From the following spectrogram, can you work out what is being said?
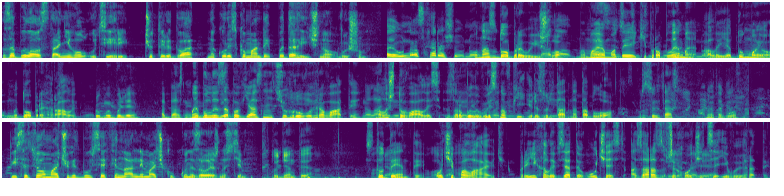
забила останній гол у цій грі 4-2 на користь команди педагогічного вишу. У нас хорошо, но У нас добре вийшло. Ми маємо деякі проблеми, але я думаю, ми добре грали. Ми були. Ми були зобов'язані цю гру вигравати, налаштувались, зробили висновки і результат на табло. результат на табло. Після цього матчу відбувся фінальний матч Кубку Незалежності. Студенти Студенти, очі палають. Приїхали взяти участь, а зараз вже хочеться і виграти.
